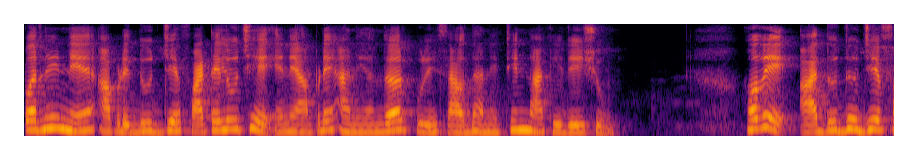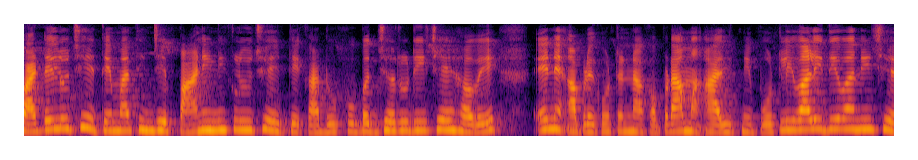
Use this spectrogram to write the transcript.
પનીરને આપણે દૂધ જે ફાટેલું છે એને આપણે આની અંદર પૂરી સાવધાનીથી નાખી દઈશું. હવે આ દૂધ જે ફાટેલું છે, તેમાંથી જે પાણી નીકળ્યું છે, તે કાઢવું ખૂબ જ જરૂરી છે. હવે એને આપણે કોટનના કપડામાં આ રીતની પોટલી વાળી દેવાની છે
